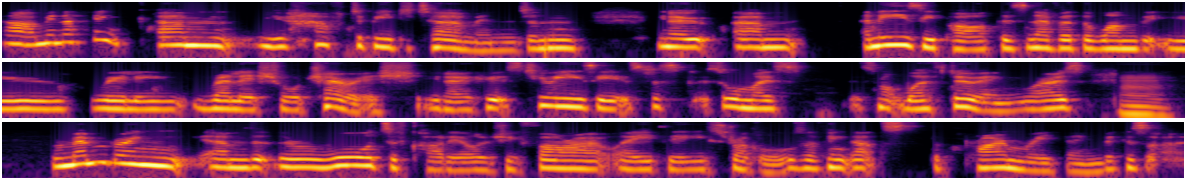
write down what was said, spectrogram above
I mean, I think um, you have to be determined, and you know, um, an easy path is never the one that you really relish or cherish. You know, if it's too easy, it's just it's almost it's not worth doing. Whereas mm remembering um, that the rewards of cardiology far outweigh the struggles i think that's the primary thing because uh,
